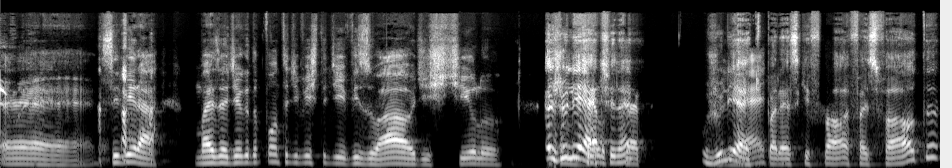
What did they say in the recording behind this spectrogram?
é, se virar. Mas eu digo do ponto de vista de visual, de estilo. É Juliette, né? O Juliette, Juliette, parece que fa faz falta.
